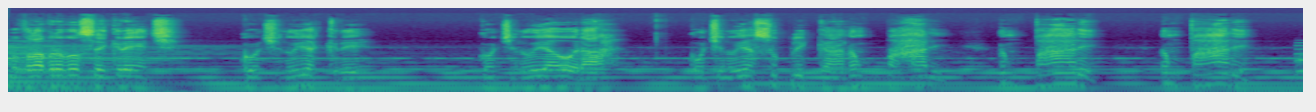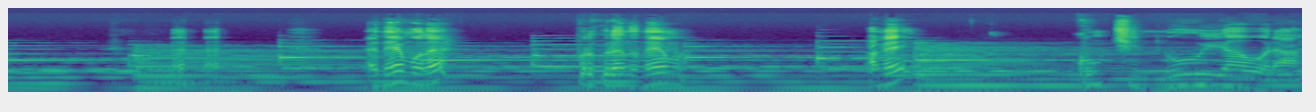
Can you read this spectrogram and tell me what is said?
Vou falar para você, crente, continue a crer, continue a orar, continue a suplicar, não pare, não pare, não pare. É Nemo, né? Procurando Nemo. Amém? Continue a orar.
